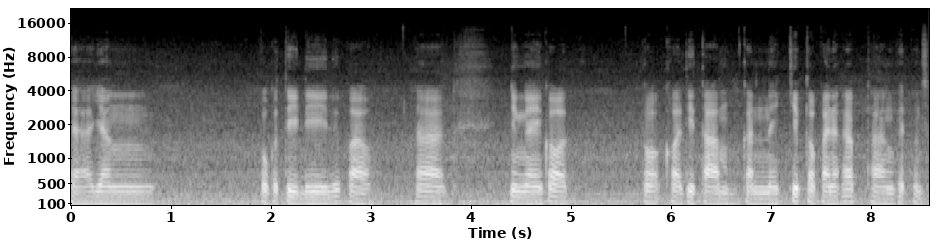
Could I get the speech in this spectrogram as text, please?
จะยังปกติดีหรือเปล่า ถ้ายังไงก็ก็คอยติดตามกันในคลิปต่อไปนะครับ ทางเพชรพนไซ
